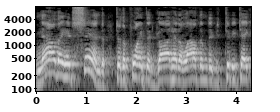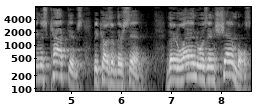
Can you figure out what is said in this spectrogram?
Now they had sinned to the point that God had allowed them to be, taken as captives because of their sin. Their land was in shambles.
